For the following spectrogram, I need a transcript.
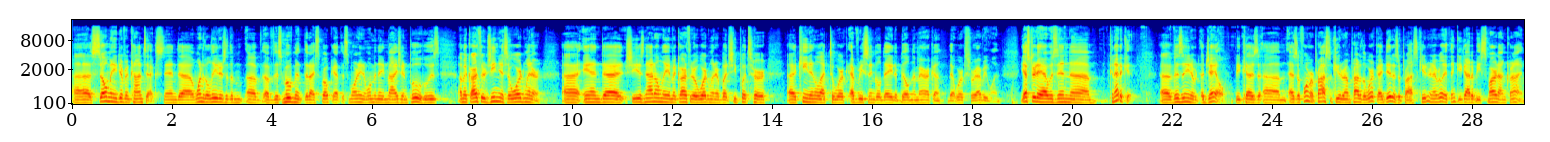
Uh, so many different contexts. And uh, one of the leaders of, the, of, of, this movement that I spoke at this morning, a woman named Ai-jen Poo, who is a MacArthur Genius Award winner. Uh, and uh, she is not only a MacArthur Award winner, but she puts her uh, keen intellect to work every single day to build an America that works for everyone. Yesterday, I was in Connecticut visiting a, a, jail because, um, as a former prosecutor, I'm proud of the work I did as a prosecutor, and I really think you got to be smart on crime.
